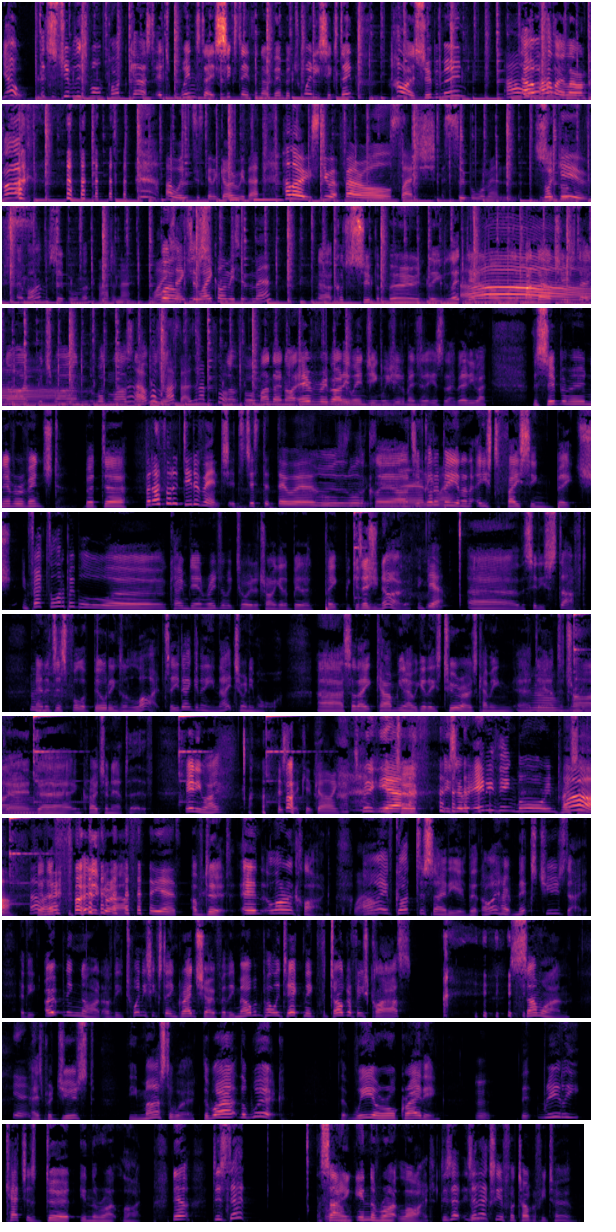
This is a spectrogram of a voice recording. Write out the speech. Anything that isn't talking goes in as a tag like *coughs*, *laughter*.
Yo, it's a Stupidly Small podcast. It's Wednesday, 16th of November 2016. Hello, Supermoon. Oh, Oh, hello, Lauren Clark. *laughs* I was just going to go with that. Hello, Stuart Farrell slash Superwoman. what gives? Am I the Superwoman? I don't know. Why Well, are you saying yes. Why are you calling me Superman? No, I called you Supermoon. The letdown Ah. of was it Monday or Tuesday night? Which one? It wasn't last No, night. it wasn't last night. It was the night before. night before. Monday night. Everybody whinging. We should have mentioned it yesterday. But anyway, the Supermoon never avenged. But uh, But I thought it did avenge. It's just that there were. there's a lot of clouds. You've got to be in an east-facing beach. In fact, a lot of people uh, came down regional Victoria to try and get a better peak because, as you know, Yeah. uh, the city's stuffed Hmm. and it's just full of buildings and light, so you don't get any nature anymore. Uh, so they come, you know, we get these touros coming uh, down Oh to try and uh, encroach on our turf. Anyway, I just got to *laughs* keep going. speaking Yeah. of turf, is there *laughs* anything more impressive Oh, than a *laughs* photograph yes. of dirt? And Lauren Clark, Wow. I've got to say to you that I hope next Tuesday, at the opening night of the 2016 grad show for the Melbourne Polytechnic photography class, someone Yeah. has produced the masterwork, the wa- the work that we are all craving, Mm. that really catches dirt in the right light. Now, does that saying "in the right light" does that is that Mm. actually a photography term?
